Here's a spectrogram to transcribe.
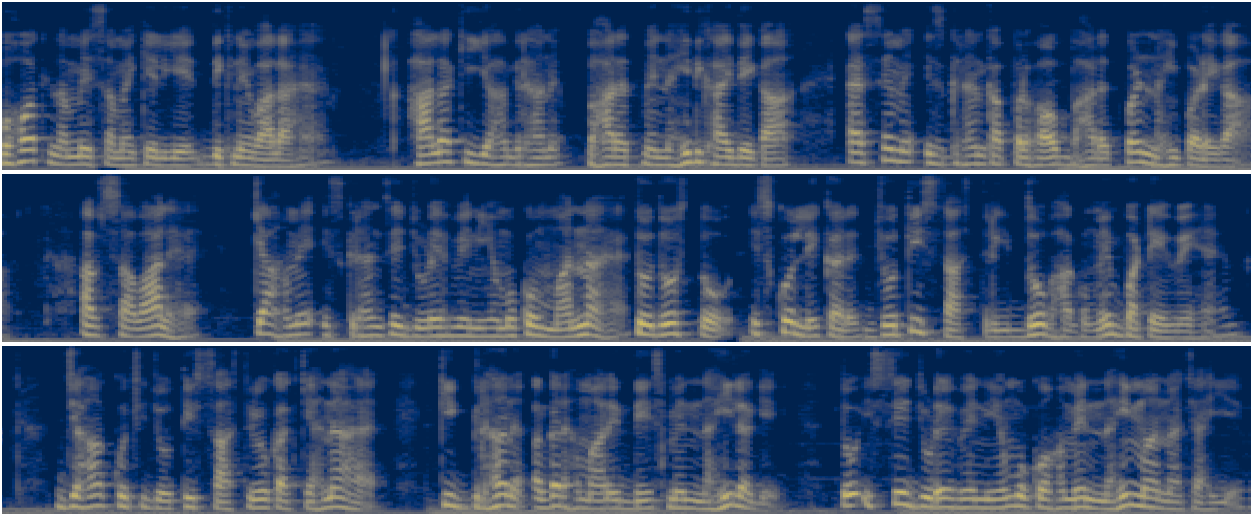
बहुत लंबे समय के लिए दिखने वाला है। हालाँकि यह ग्रहण भारत में नहीं दिखाई देगा। ऐसे में इस ग्रहण का प्रभाव भारत पर नहीं पड़ेगा। अब सवाल है, क्या हमें इस ग्रहण से जुड़े हुए नियमों को मानना है? तो दोस्तों, इसको लेकर ज्योतिष शास्त्री दो भागों में बटे हुए हैं। जहाँ कुछ ज्योतिष शास्त्रियों का कहना है कि ग्रहण अगर हमारे देश में नहीं लगे तो इससे जुड़े हुए नियमों को हमें नहीं मानना चाहिए।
